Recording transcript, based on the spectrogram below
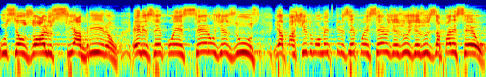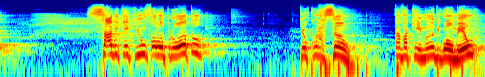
os seus olhos se abriram, eles reconheceram Jesus, e a partir do momento que eles reconheceram Jesus, Jesus desapareceu. Sabe o que, que um falou para o outro? Teu coração estava queimando igual o meu?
